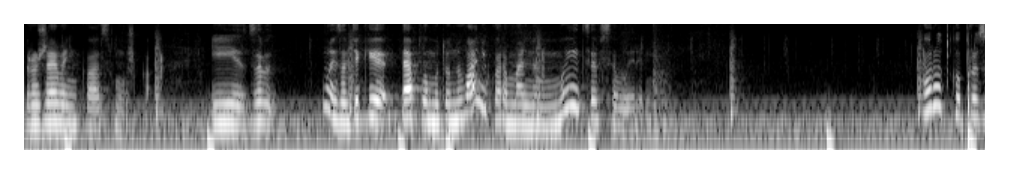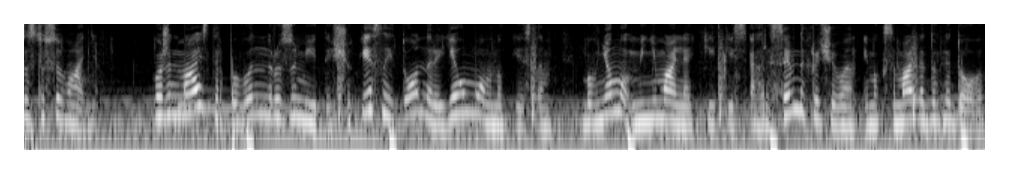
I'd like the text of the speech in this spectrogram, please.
рожевенька смужка. І, ну, і завдяки теплому тонуванню карамельному ми це все вирівняємо. Коротко про застосування. Кожен майстер повинен розуміти, що кислий тонер є умовно кислим, бо в ньому мінімальна кількість агресивних речовин і максимально доглядових.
